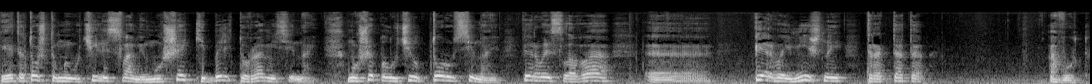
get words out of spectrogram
И это то, что мы учили с вами. Муше кибель Турами Синай. Муше получил Тору Синай. Первые слова э, первой Мишны трактата А вот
